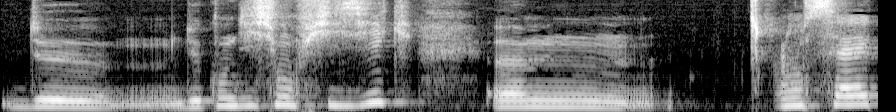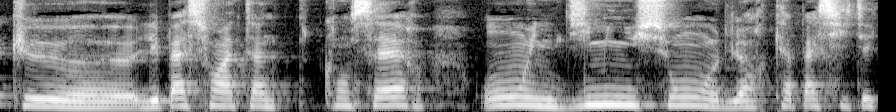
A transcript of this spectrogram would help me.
de, conditions physiques, euh, on sait que euh, les patients atteints de cancer ont une diminution de leur capacité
